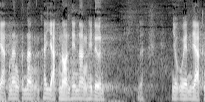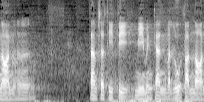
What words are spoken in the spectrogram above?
อยากนั่งก็นั่ง ถ้าอยากนอนให้นั่งให้เดินยกเว้นอยากนอน ตามสถิติมีเหมือนกันบรรลุตอนนอน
